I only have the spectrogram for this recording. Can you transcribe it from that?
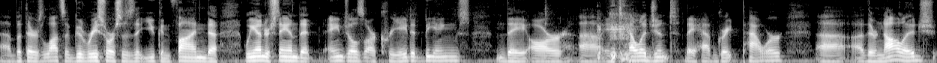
Uh, but there's lots of good resources that you can find. Uh, we understand that angels are created beings. They are intelligent. They have great power. Uh, uh, their knowledge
